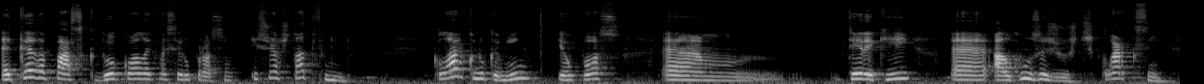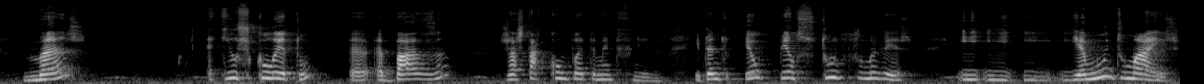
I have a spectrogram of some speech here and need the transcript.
a cada passo que dou qual é que vai ser o próximo. Isso já está definido. Claro que no caminho eu posso um, ter aqui uh, alguns ajustes, claro que sim, mas aqui o esqueleto, a, a base, já está completamente definida. E portanto, eu penso tudo de uma vez. E, e, e é muito mais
